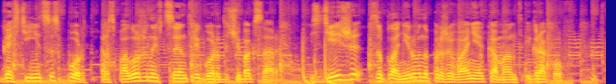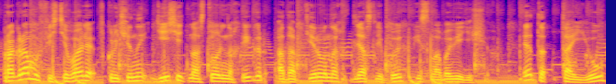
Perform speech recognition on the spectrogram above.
гостиницы «Спорт», расположенной в центре города Чебоксары. Здесь же запланировано проживание команд игроков. В программу фестиваля включены 10 настольных игр, адаптированных для слепых и слабовидящих. Это Таю,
